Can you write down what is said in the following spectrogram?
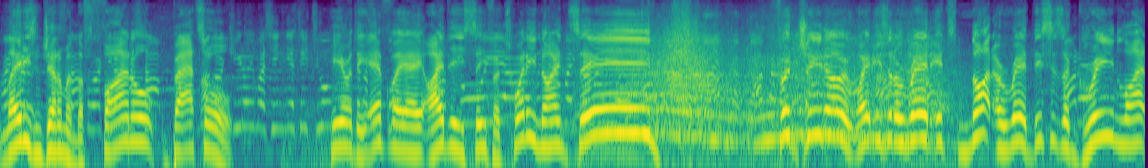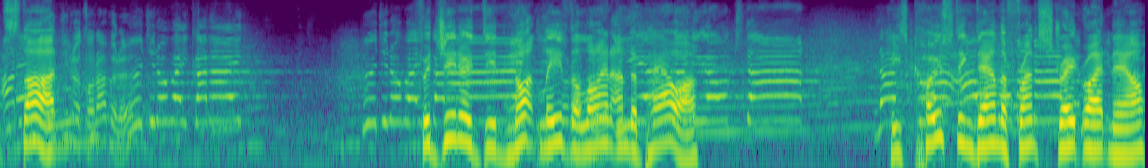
Ladies and gentlemen, the final battle here at the FIA IDC for 2019. Fujino. Wait, is it a red? It's not a red. This is a green light start. Fujino did not leave the line under power. He's coasting down the front straight right now.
